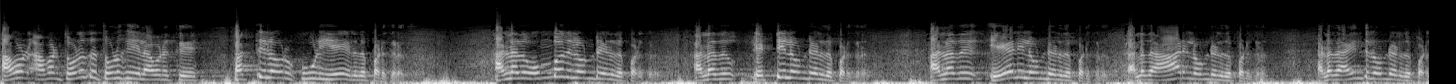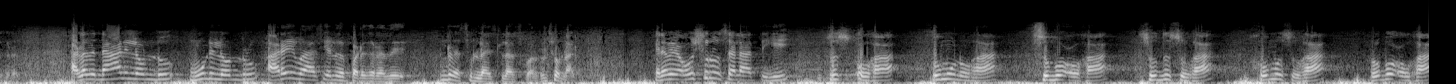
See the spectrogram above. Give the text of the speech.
அவன் அவன் தொழுத தொழுகையில் அவனுக்கு பத்தில் ஒரு கூலியே எழுதப்படுகிறது. அல்லது ஒன்பதில் ஒன்று எழுதப்படுகிறது. அல்லது எட்டில் ஒன்று எழுதப்படுகிறது. அல்லது ஏழில் ஒன்று எழுதப்படுகிறது. அல்லது ஆறில் ஒன்று எழுதப்படுகிறது. அல்லது ஐந்தில் ஒன்று எழுதப்படுகிறது. அல்லது நாலில் ஒன்று மூன்றில் ஒன்று அரைவாசி எழுதப்படுகிறது என்று ரசுல்லா இஸ்லாம் அவர்கள் சொன்னார். எனவே ஒஷ்ரு சலாத்திஹி துஸ்உஹா ஹுமுனுஹா சுபுஹா சுதுசுஹா ஹுமுசுஹா ருபுஹா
